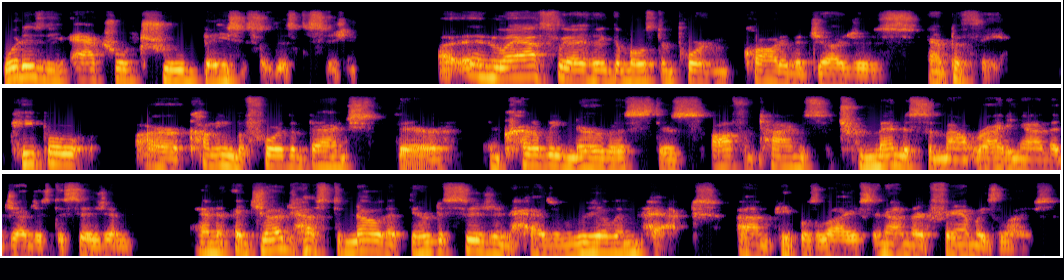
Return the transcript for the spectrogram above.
What is the actual true basis of this decision? Uh, and lastly, I think the most important quality of a judge is empathy. People are coming before the bench, they're incredibly nervous. There's oftentimes a tremendous amount riding on the judge's decision. And a judge has to know that their decision has real impact on people's lives and on their families' lives.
